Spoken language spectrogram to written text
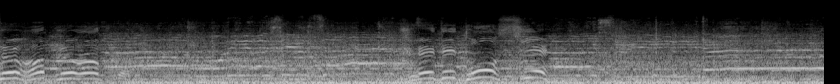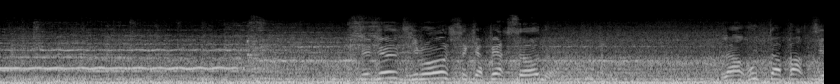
l'Europe, l'Europe. J'ai des dossiers. C'est bien le dimanche, c'est qu'il n'y a personne. La route t'appartient.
